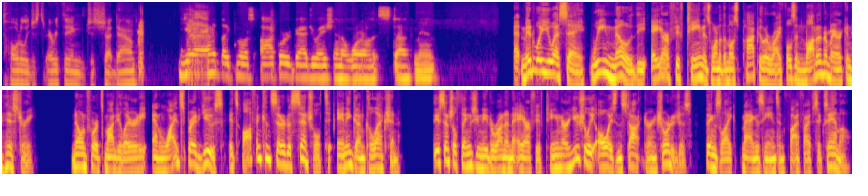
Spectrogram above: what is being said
totally just everything just shut down. Yeah, I had like the most awkward graduation in the world. It stunk, man. At Midway USA, we know the AR 15 is one of the most popular rifles in modern American history. Known for its modularity and widespread use, it's often considered essential to any gun collection. The essential things you need to run an AR 15 are usually always in stock during shortages, things like magazines and 5.56 ammo.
